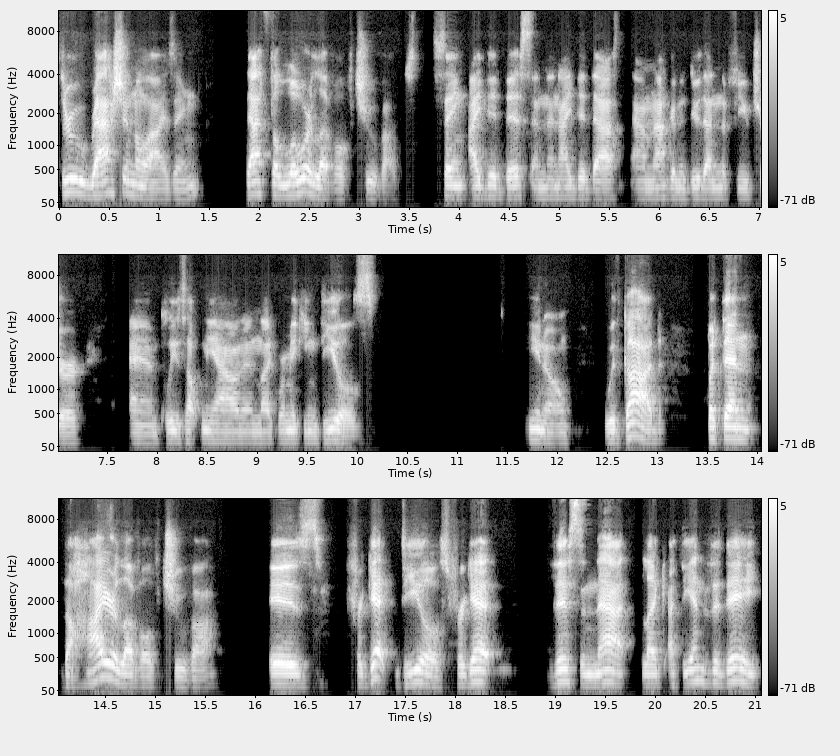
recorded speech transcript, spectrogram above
through rationalizing, that's the lower level of tshuva. Saying I did this and then I did that. I'm not going to do that in the future, and please help me out. And like we're making deals, you know, with God. But then the higher level of tshuva is forget deals, forget this and that. Like at the end of the day,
